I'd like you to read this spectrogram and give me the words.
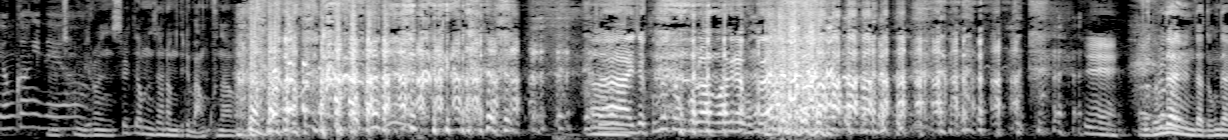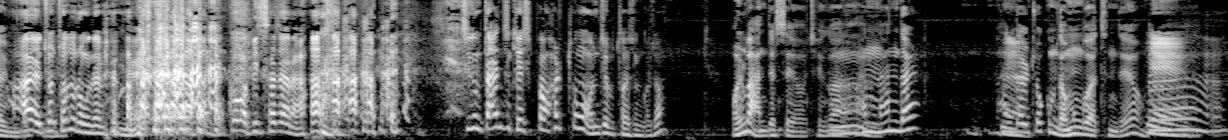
영광이네요. 참 이런 쓸데없는 사람들이 많구나. 자, 이제 구매 정보를 한번 확인해 볼까요? 예. 농담입니다, 농담입니다. 아, 저, 저도 농담이에요. 그거가 비슷하잖아. 지금 딴지 게시판 활동은 언제부터 하신 거죠? 얼마 안 됐어요. 제가 음. 한 한 달? 한 네. 달 조금 넘은 것 같은데요. 예. 음.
